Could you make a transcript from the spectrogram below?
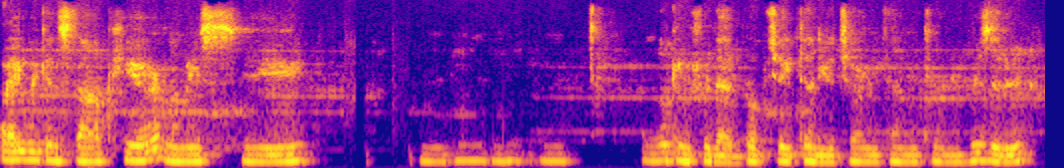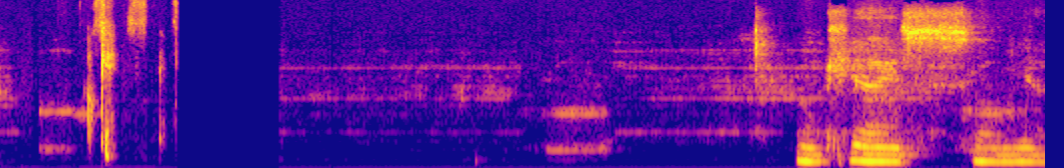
All right, we can stop here. Let me see. Mhm. I'm looking for that book, Chaitanya Charitamrita Revisited. Okay. Okay, so yeah.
